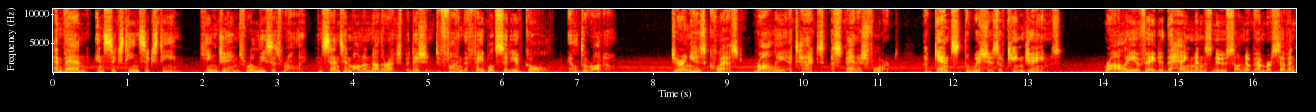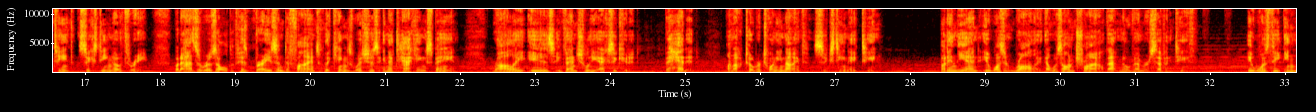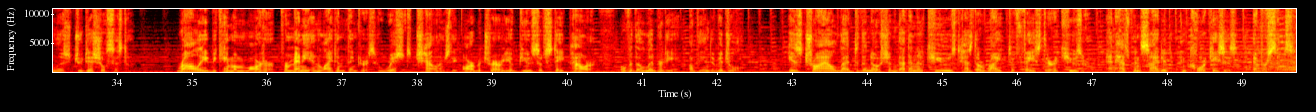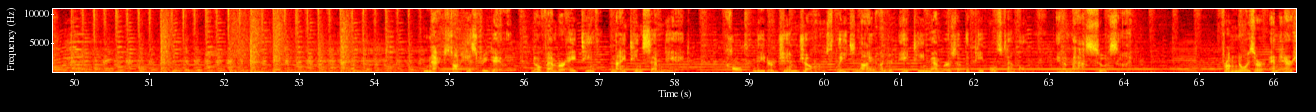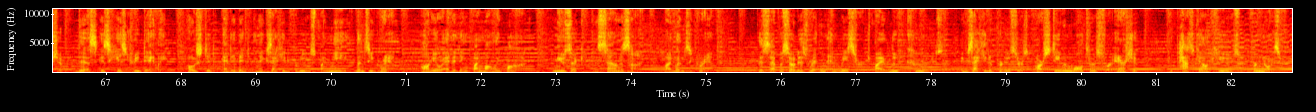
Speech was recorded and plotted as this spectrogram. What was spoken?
And then, in 1616, King James releases Raleigh and sends him on another expedition to find the fabled city of gold, El Dorado. During his quest, Raleigh attacks a Spanish fort against the wishes of King James. Raleigh evaded the hangman's noose on November 17, 1603, but as a result of his brazen defiance of the king's wishes in attacking Spain, Raleigh is eventually executed, beheaded, on October 29, 1618. But in the end, it wasn't Raleigh that was on trial that November 17th. It was the English judicial system. Raleigh became a martyr for many enlightened thinkers who wished to challenge the arbitrary abuse of state power over the liberty of the individual. His trial led to the notion that an accused has the right to face their accuser and has been cited in court cases ever since. Next on History Daily, November 18, 1978, cult leader Jim Jones leads 918 members of the People's Temple in a mass suicide. From Noiser and Airship, this is History Daily, hosted, edited, and executive produced by me, Lindsay Graham. Audio editing by Molly Bach. Music and sound design by Lindsay Graham. This episode is written and researched by Luke Coons. Executive producers are Stephen Walters for Airship and Pascal Hughes for Noiser.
